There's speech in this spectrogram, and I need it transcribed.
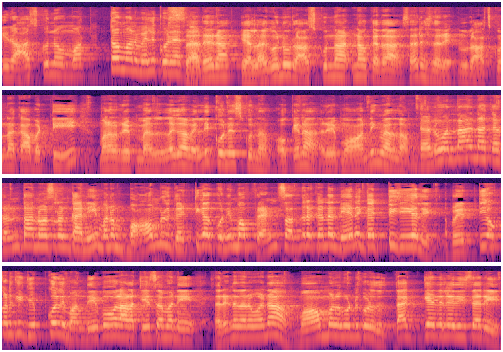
ఈ రాసుకున్న మొత్తం మనం వెళ్ళి కొనేద్దాం. సరేరా ఎలాగో నువ్వు రాసుకున్నా అంటున్నావు కదా. సరే సరే నువ్వు రాసుకున్నా కాబట్టి మనం రేపు మెల్లగా వెళ్ళి కొనేసుకుందాం. ఓకేనా? రేపు మార్నింగ్ వెళ్దాం. ధనువన్న నాకు అదంతా అనవసరం కానీ మనం బాంబులు గట్టిగా కొని మా ఫ్రెండ్స్ అందరికన్నా నేనే గట్టి చేయాలి. ప్రతి ఒక్కరికి చెప్పుకోవాలి మన దీపావళి అలా చేసామని సరేనా ధనువన్న? మామూలుగా ఉండకూడదు తగ్గేది లేదు ఈసారి.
